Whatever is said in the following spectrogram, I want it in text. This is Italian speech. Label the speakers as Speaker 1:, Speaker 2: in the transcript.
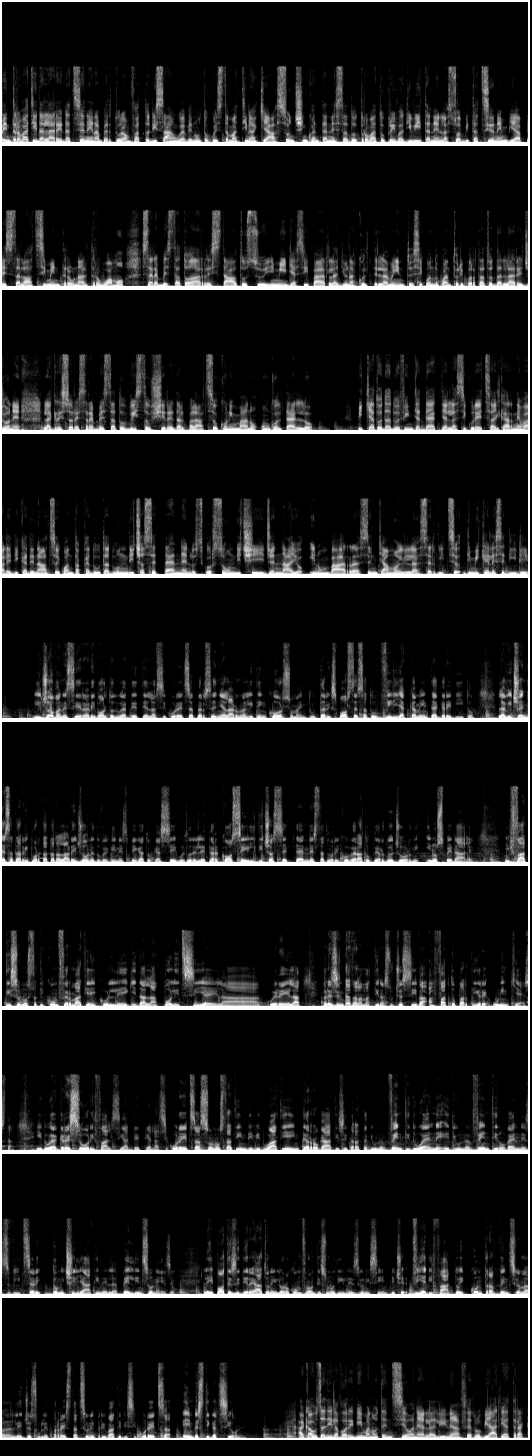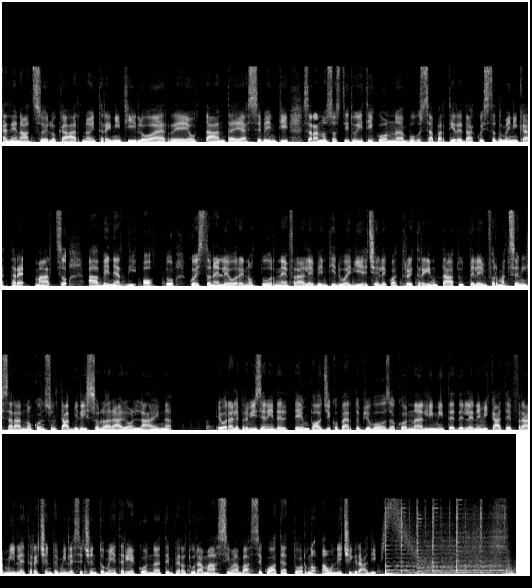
Speaker 1: Bentrovati dalla redazione. In apertura un fatto di sangue è avvenuto questa mattina a Chiasso. Un cinquantenne è stato trovato privo di vita nella sua abitazione in via Pestalozzi, mentre un altro uomo sarebbe stato arrestato. Sui media si parla di un accoltellamento e secondo quanto riportato dalla regione, l'aggressore sarebbe stato visto uscire dal palazzo con in mano un coltello. Picchiato da due finti addetti alla sicurezza al carnevale di Cadenazzo e quanto accaduto ad un diciassettenne lo scorso 11 gennaio in un bar. Sentiamo il servizio di Michele Sedili.
Speaker 2: Il giovane si era rivolto a due addetti alla sicurezza per segnalare una lite in corso, ma in tutta risposta è stato vigliaccamente aggredito. La vicenda è stata riportata dalla regione, dove viene spiegato che a seguito delle percosse il diciassettenne è stato ricoverato per due giorni in ospedale. I fatti sono stati confermati ai colleghi dalla polizia e la querela, presentata la mattina successiva, ha fatto partire un'inchiesta. I due aggressori, falsi addetti alla sicurezza, sono stati individuati e interrogati. Si tratta di un 22enne e di un 29enne svizzeri domiciliati nel Bellinsonese. Le ipotesi di reato nei loro confronti sono di lesioni semplici, vie di fatto e contravvenzione alla legge sulle prestazioni private di sicurezza e investigazione.
Speaker 1: A causa di lavori di manutenzione alla linea ferroviaria tra Cadenazzo e Locarno, i treni Tilo R80 e S20 saranno sostituiti con bus a partire da questa domenica 3 marzo a venerdì 8, questo nelle ore notturne fra le 22.10 e le 4.30. Tutte le informazioni saranno consultabili sull'orario online. E ora le previsioni del tempo, oggi coperto e piovoso con limite delle nevicate fra 1300 e 1600 metri e con temperatura massima a basse quote attorno a 11 gradi.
